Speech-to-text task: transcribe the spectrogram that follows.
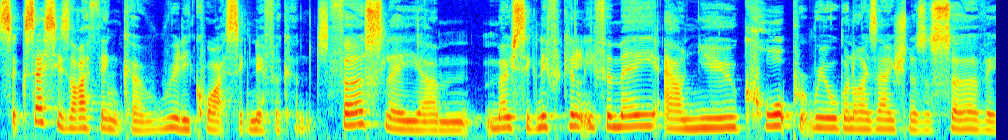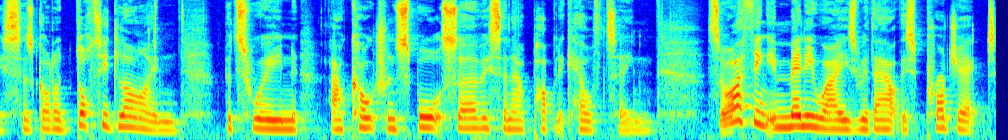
Successes, I think, are really quite significant. Firstly, um, most significantly for me, our new corporate reorganisation as a service has got a dotted line between our culture and sports service and our public health team. So I think in many ways without this project,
